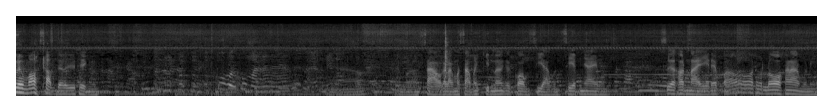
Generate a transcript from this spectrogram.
เริ่มเอาสับเดี๋ยวเราจะถึงคู่เบิร์คู่มันนะฮะสาวกำลังมาสับให้กินนั่นก็กองเสียผนเซฟใหญ่พุ่นเสื้อเข้าในได้เปล่าทดลอกขนาดหมดนี้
